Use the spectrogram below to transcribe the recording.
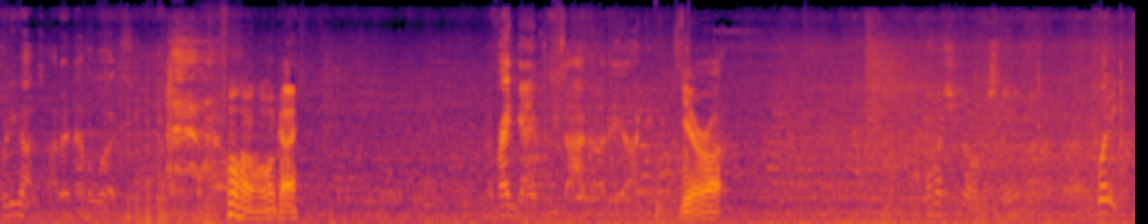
Pretty much. I don't know how it works. Oh, okay. A friend gave it to me, so I have no idea. I Yeah, right. How much you got on the stand? 20.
